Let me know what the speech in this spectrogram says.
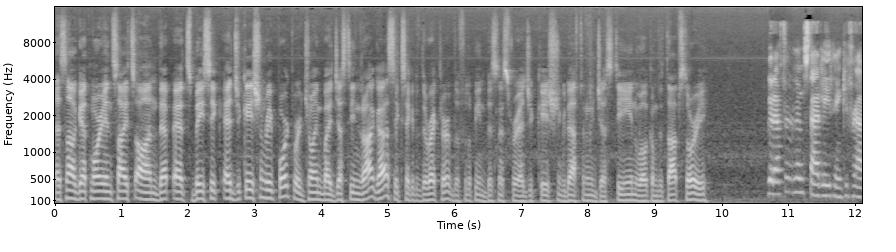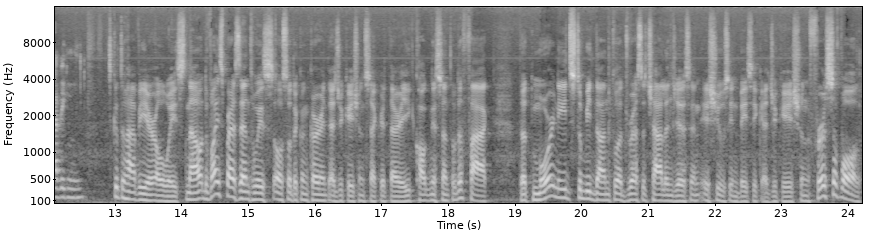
Let's now get more insights on DepEd's Basic Education Report. We're joined by Justine Raagas, Executive Director of the Philippine Business for Education. Good afternoon, Justine. Welcome to Top Story. Good afternoon, Stanley. Thank you for having me. It's good to have you here always. Now, the Vice President, who is also the concurrent Education Secretary, cognizant of the fact that more needs to be done to address the challenges and issues in basic education. First of all,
